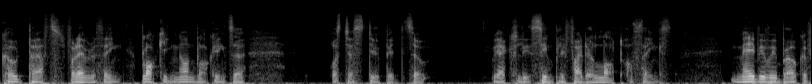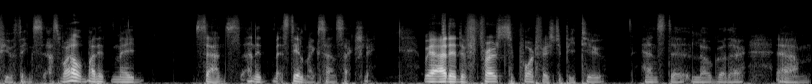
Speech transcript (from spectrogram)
code paths for everything, blocking, non-blocking. So it was just stupid. So we actually simplified a lot of things. Maybe we broke a few things as well, but it made sense, and it still makes sense actually. We added the first support for HTTP2, hence the logo there. Um,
